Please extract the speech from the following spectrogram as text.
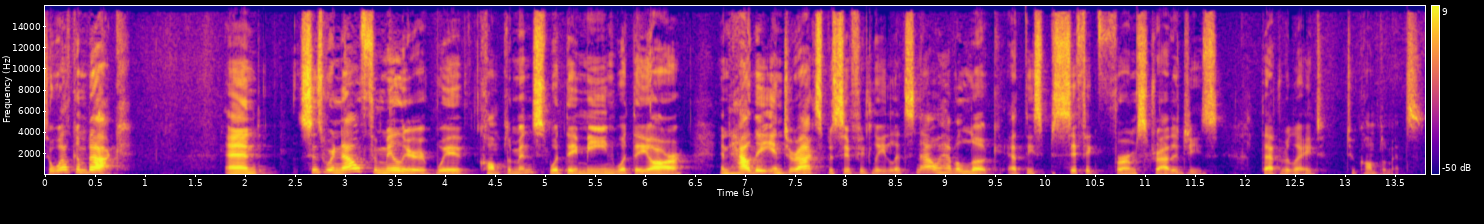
So welcome back. And since we're now familiar with complements, what they mean, what they are, and how they interact specifically, let's now have a look at the specific firm strategies that relate to complements.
